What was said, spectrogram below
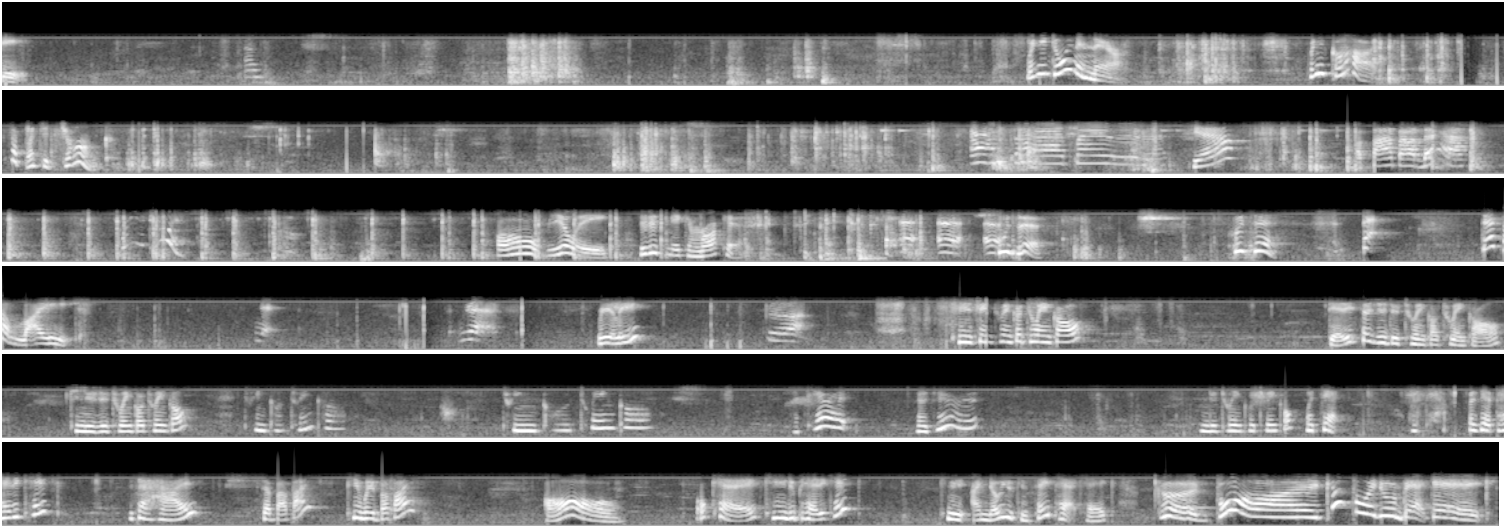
see. What are you doing in there? What do you got? That's a bunch of junk. Yeah? A bye bye bye. What are you doing? Oh, really? You're just making ruckus. Uh, uh, uh. Who's this? Who's this? That's a light. Really? Can you sing Twinkle Twinkle? Daddy says you do Twinkle Twinkle. Can you do Twinkle Twinkle? Twinkle Twinkle. Twinkle Twinkle. Let's hear it. Let's hear it. You do Twinkle Twinkle? What's that? What's that? Is that patty cake? Is that hi? Is that bye-bye? Can you wave bye-bye? Oh. Okay. Can you do patty cake? Can you, I know you can say pat cake. Good boy. Good boy doing pat cake.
